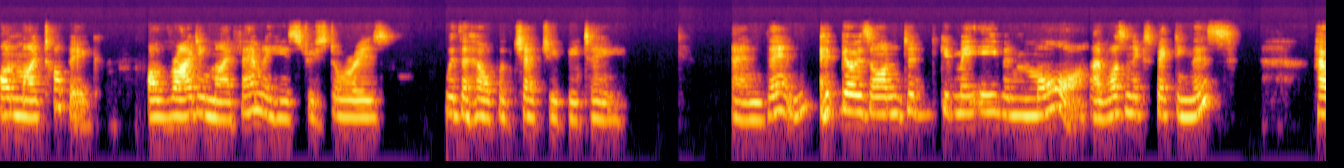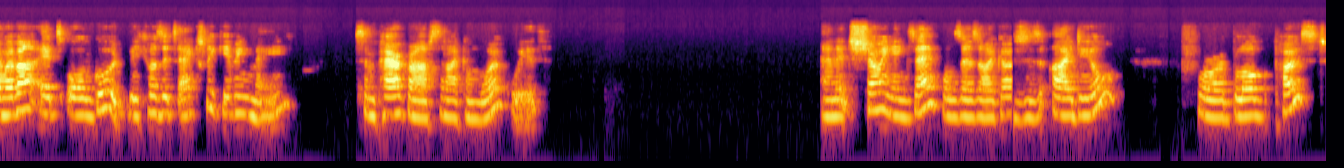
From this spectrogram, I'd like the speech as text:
on my topic of writing my family history stories with the help of ChatGPT. And then it goes on to give me even more. I wasn't expecting this. However, it's all good because it's actually giving me some paragraphs that I can work with. And it's showing examples as I go. This is ideal for a blog post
